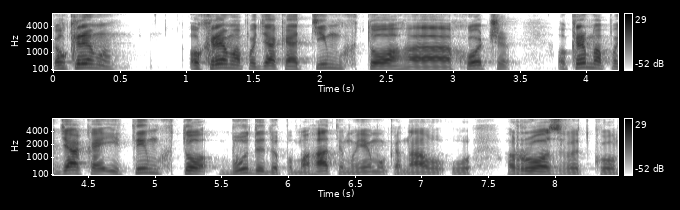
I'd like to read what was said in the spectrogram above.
Окремо, окрема подяка тим, хто е, хоче Окрема подяка і тим, хто буде допомагати моєму каналу у розвитку.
